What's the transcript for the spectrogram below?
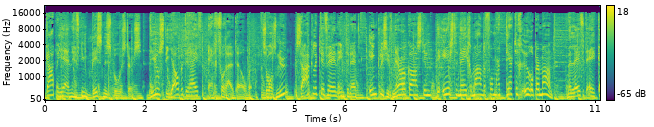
KPN heeft nu Business Boosters. Deals die jouw bedrijf echt vooruit helpen. Zoals nu, zakelijk tv en internet, inclusief narrowcasting... de eerste 9 maanden voor maar 30 euro per maand. Beleef het EK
